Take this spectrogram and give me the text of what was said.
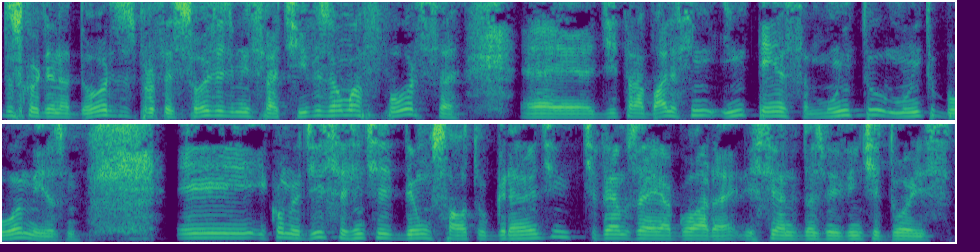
dos coordenadores, dos professores administrativos, é uma força é, de trabalho assim intensa, muito muito boa mesmo. E, e, como eu disse, a gente deu um salto grande. Tivemos aí agora, esse ano de 2022,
